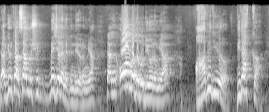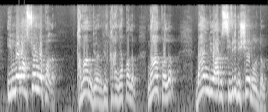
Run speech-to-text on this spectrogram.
Ya Gürkan sen bu işi beceremedin diyorum ya. Yani olmadı bu diyorum ya. Abi diyor bir dakika inovasyon yapalım. Tamam diyorum Gürkan yapalım. Ne yapalım? Ben diyor abi sivri bir şey buldum.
